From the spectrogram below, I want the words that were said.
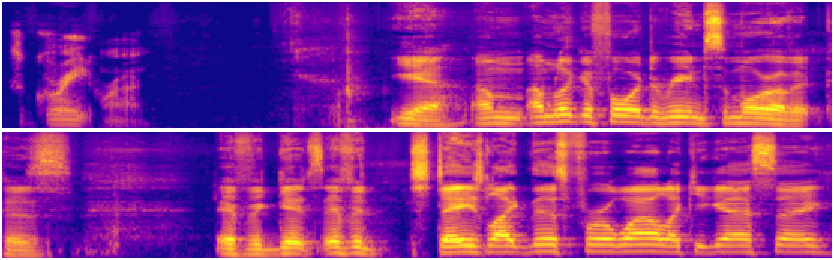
it's a great run. Yeah, I'm I'm looking forward to reading some more of it because if it gets if it stays like this for a while, like you guys say,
